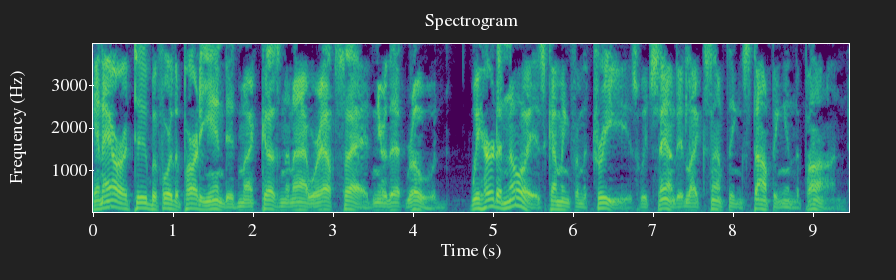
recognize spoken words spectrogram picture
An hour or two before the party ended, my cousin and I were outside near that road. We heard a noise coming from the trees, which sounded like something stomping in the pond.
